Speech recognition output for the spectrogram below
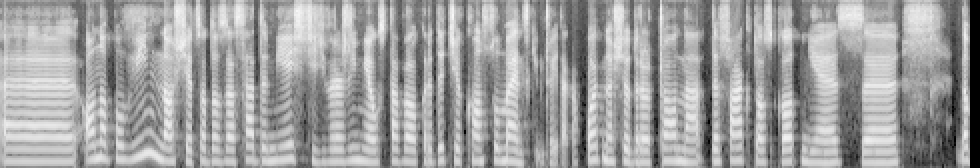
e, ono powinno się co do zasady mieścić w reżimie ustawy o kredycie konsumenckim, czyli taka płatność odroczona de facto zgodnie z no,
